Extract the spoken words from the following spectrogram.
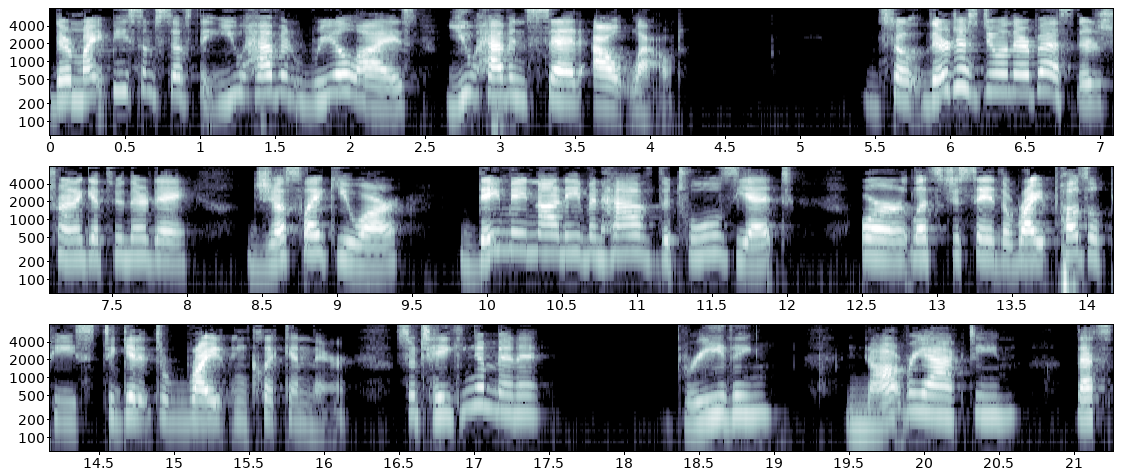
There might be some stuff that you haven't realized you haven't said out loud. So they're just doing their best. They're just trying to get through their day, just like you are. They may not even have the tools yet, or let's just say the right puzzle piece to get it to write and click in there. So taking a minute, breathing, not reacting, that's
